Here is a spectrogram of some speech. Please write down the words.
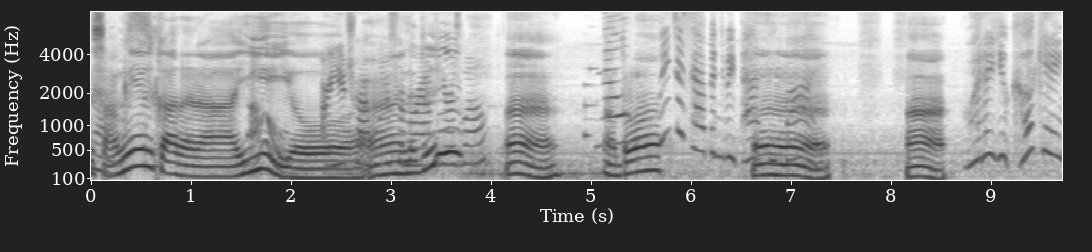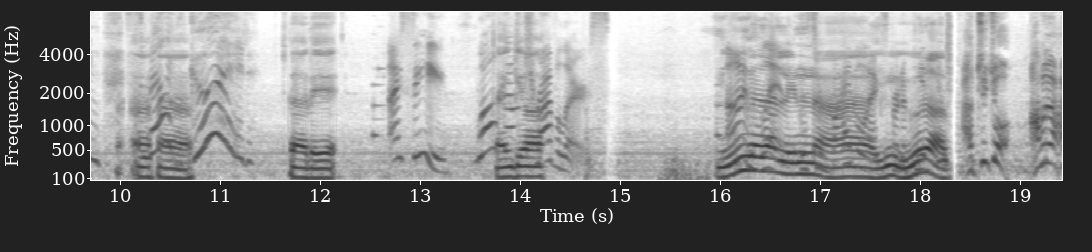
next? சமையல்காரரா ஐயோ? ஆ அப்புறம். ஆ. சரி travelers. நீங்கள் தான் லின்னா அவரா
